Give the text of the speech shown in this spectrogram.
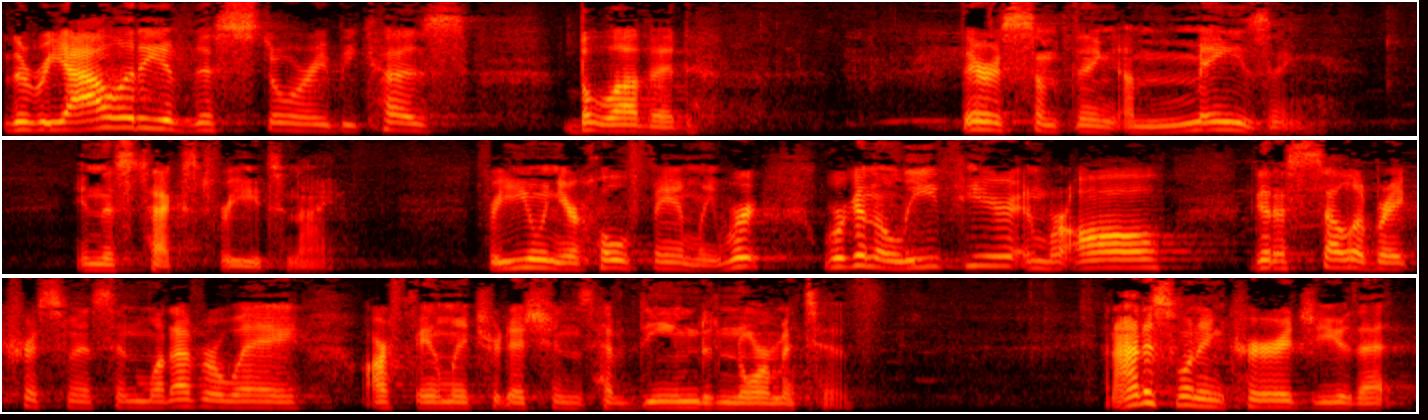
the reality of this story because, beloved, there is something amazing in this text for you tonight, for you and your whole family. We're, we're going to leave here and we're all going to celebrate Christmas in whatever way our family traditions have deemed normative. And I just want to encourage you that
